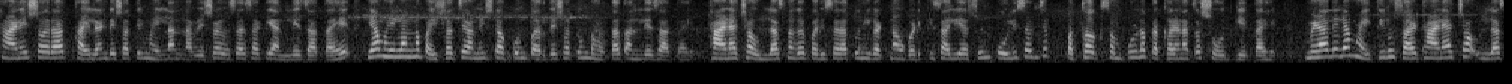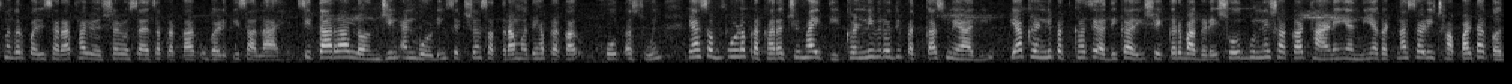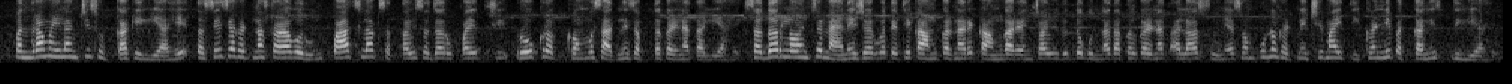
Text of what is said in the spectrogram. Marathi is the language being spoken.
ठाणे शहरात थायलंड देशातील महिलांना वेश्या व्यवसायासाठी आणले जात आहे या महिलांना पैशाचे आमिष दाखवून परदेशातून भारतात आणले जात आहे. ठाण्याच्या उल्हासनगर परिसरातून ही घटना उघडकीस आली असून पोलिसांचे पथक संपूर्ण प्रकरणाचा शोध घेत आहे. मिळालेल्या माहितीनुसार ठाण्याच्या उल्हासनगर परिसरात हा व्यवसाय व्यवसायाचा प्रकार उघडकीस आला आहे. Sitara lodging and boarding section सतरा मध्ये हा प्रकार होत असून या संपूर्ण प्रकाराची माहिती खंडणी विरोधी पथकास मिळाली. या खंडणी पथकाचे अधिकारी शेखर बागडे शोध गुन्हे शाखा ठाणे यांनी या घटनास्थळी छापा टाकत पंधरा महिलांची सुटका केली आहे. तसेच या घटनास्थळावरून पाच लाख सत्तावीस हजार रुपयाची रोख रक्कम व साधने जप्त करण्यात आली आहे. सदर लॉनचे मॅनेजर व तेथे काम करणारे कामगार यांच्या विरुद्ध गुन्हा दाखल करण्यात आला असून या संपूर्ण घटनेची माहिती खंडणी पथकांनी दिली आहे.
